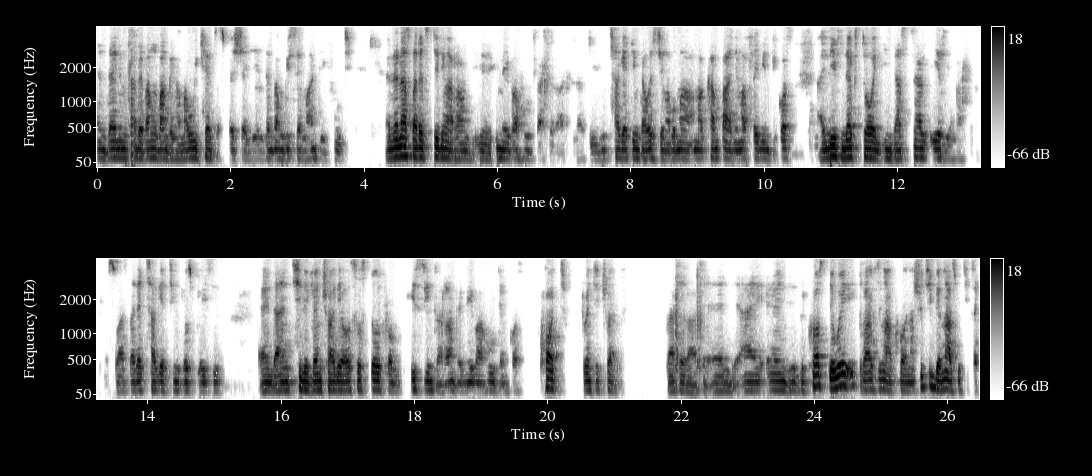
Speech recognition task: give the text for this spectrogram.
and then mhlambe bangibambe ngama weekends especially, and then bangibuyise Monday futhi. And then I started stealing around uh, in neighborhood kahle kahle like targeting indawo ezinjengabo ama-company ama-faming because I live next door in industrial area so I started targeting those places. And until eventually I also stole from Isindra around the neighborhood and got caught 2012 kahle kahle. And I and because the way it drives in our corner, i-drugs ingakhona shuthi bengazi ukuthi it's a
